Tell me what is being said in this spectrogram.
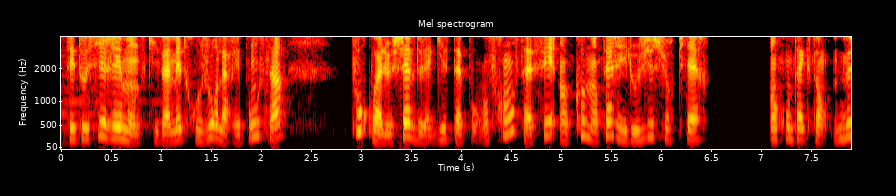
C'est aussi Raymond qui va mettre au jour la réponse à pourquoi le chef de la Gestapo en France a fait un commentaire élogieux sur Pierre? en contactant M.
